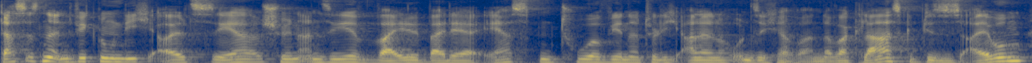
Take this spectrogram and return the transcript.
das ist eine Entwicklung, die ich als sehr schön ansehe, weil bei der ersten Tour wir natürlich alle noch unsicher waren. Da war klar, es gibt dieses Album,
